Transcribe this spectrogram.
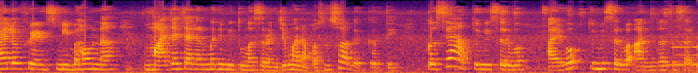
हॅलो फ्रेंड्स मी भावना. माझ्या चॅनलमध्ये मी तुम्हा सर्वांचे मनापासून स्वागत करते. कसे आहात तुम्ही सर्व? आय होप तुम्ही सर्व आनंदात असाल.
